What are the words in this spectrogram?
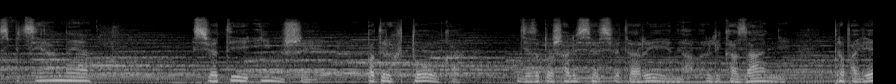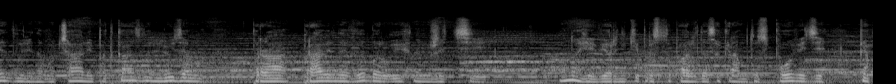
спецыяльныя святыя імшы, падрыхтоўка, дзе запрашаліся святары, яны гаварылі казанні, прапаведвалі, навучалі, падказвалі людзям пра правільны выбар у іхным жыцці. Многія вернікі прыступалі да сакрамту споведзі, каб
